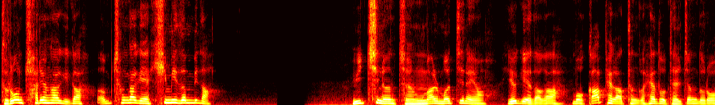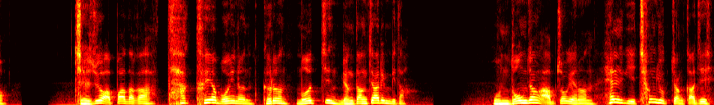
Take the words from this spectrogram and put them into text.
드론 촬영하기가 엄청나게 힘이 듭니다. 위치는 정말 멋지네요. 여기에다가 뭐 카페 같은 거 해도 될 정도로 제주 앞바다가 탁 트여 보이는 그런 멋진 명당 자리입니다. 운동장 앞쪽에는 헬기 착륙장까지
